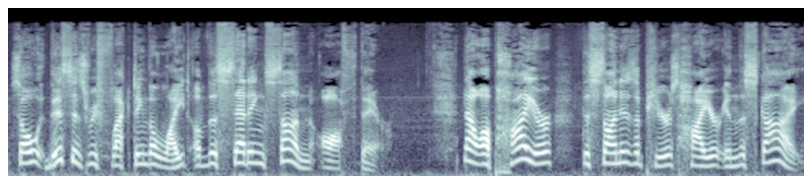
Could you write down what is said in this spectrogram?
So this is reflecting the light of the setting sun off there. Now up higher, the sun is appears higher in the sky.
